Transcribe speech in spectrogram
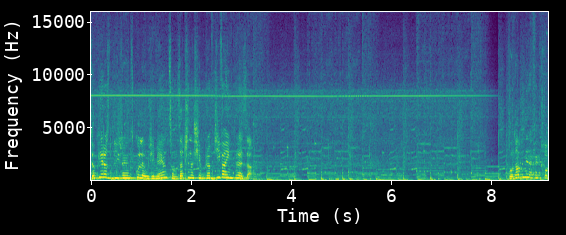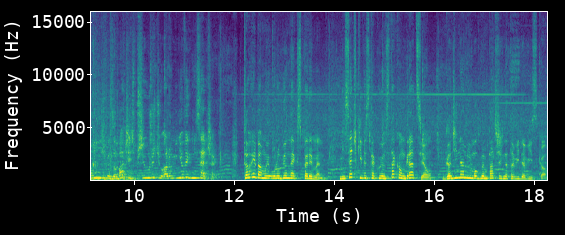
Dopiero zbliżając kulę uziemiającą zaczyna się prawdziwa impreza. Podobny efekt powinniśmy zobaczyć przy użyciu aluminiowych miseczek. To chyba mój ulubiony eksperyment. Miseczki wyskakują z taką gracją, godzinami mógłbym patrzeć na to widowisko.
